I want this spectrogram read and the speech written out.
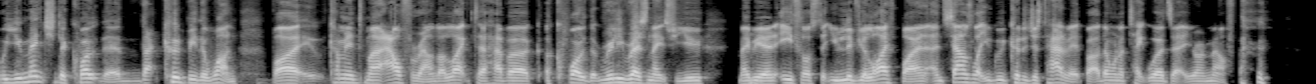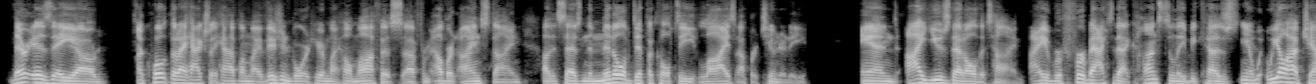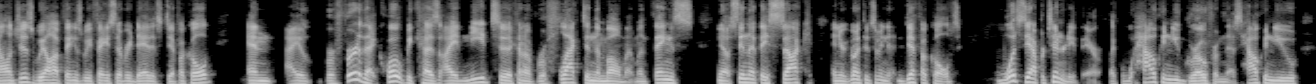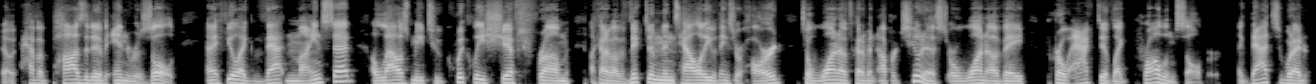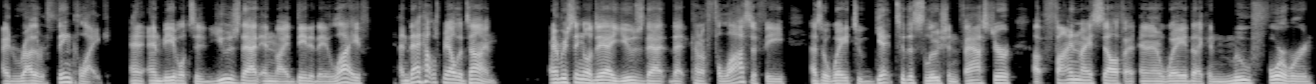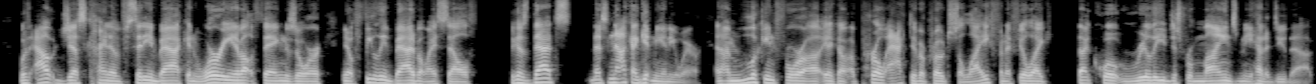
well, you mentioned a quote there. That could be the one. But coming into my alpha round, I like to have a, a quote that really resonates for you maybe mm-hmm. an ethos that you live your life by. And, and sounds like we could have just had it, but I don't want to take words out of your own mouth. there is a uh, a quote that I actually have on my vision board here in my home office uh, from Albert Einstein uh, that says, "In the middle of difficulty lies opportunity." And I use that all the time. I refer back to that constantly because you know we all have challenges. We all have things we face every day that's difficult. And I refer to that quote because I need to kind of reflect in the moment when things you know seem like they suck and you're going through something difficult what's the opportunity there? Like, how can you grow from this? How can you, you know, have a positive end result? And I feel like that mindset allows me to quickly shift from a kind of a victim mentality when things are hard to one of kind of an opportunist or one of a proactive, like problem solver. Like that's what I'd, I'd rather think like and, and be able to use that in my day to day life. And that helps me all the time. Every single day, I use that that kind of philosophy as a way to get to the solution faster, uh, find myself in a way that I can move forward without just kind of sitting back and worrying about things or you know feeling bad about myself because that's that's not going to get me anywhere. And I'm looking for a, like a, a proactive approach to life, and I feel like that quote really just reminds me how to do that.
